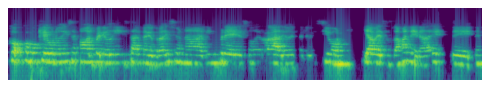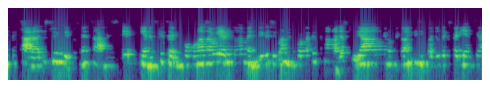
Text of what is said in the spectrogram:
como que uno dice, no, el periodista, el medio tradicional, impreso, de radio, de televisión, y a veces la manera de, de, empezar a distribuir los mensajes eh, tienes que ser un poco más abierto de mente y decir, bueno, no importa que este no haya estudiado, que no tenga 25 años de experiencia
